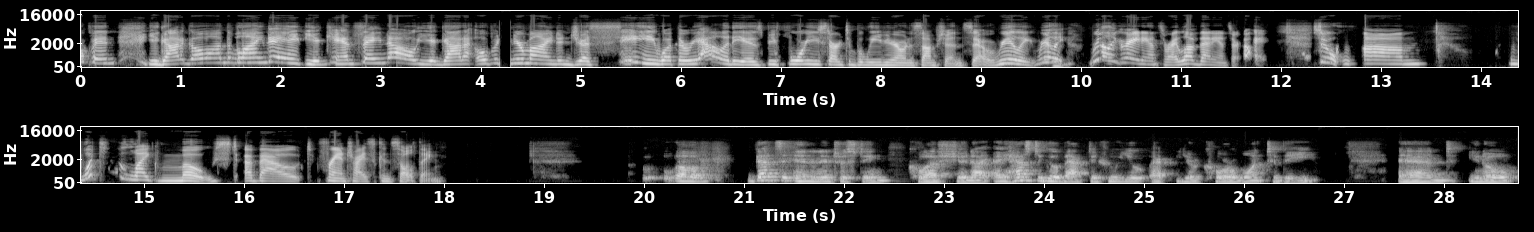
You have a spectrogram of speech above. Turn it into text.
open. You got to go on the blind date. You can't say no. You got to open your mind and just see what the reality is before you start to believe your own assumptions. So, really, really, really great answer. I love that answer. Okay. So, um, what do you like most about franchise consulting? Well, that's an, interesting question. I, it has to go back to who you at your core want to be. And, you know,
